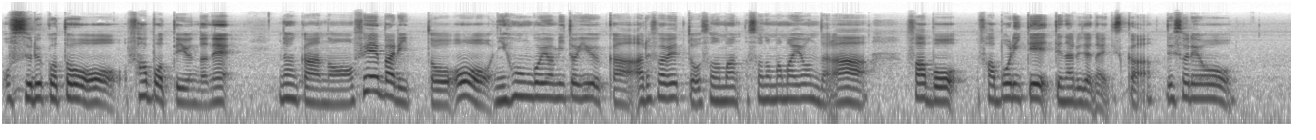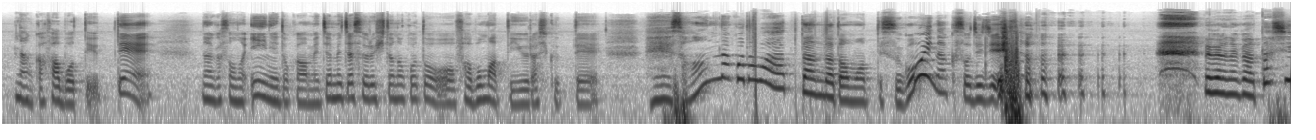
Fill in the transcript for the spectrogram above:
をすることをファボって言うんだね。なんかあのフェーバリットを日本語読みというかアルファベットをそのまそのまま読んだらファボファボリテってなるじゃないですか。でそれをなんかファボって言ってなんかその「いいね」とかをめちゃめちゃする人のことをファボマって言うらしくってえー、そんな言葉あったんだと思ってすごいなクソじじい。だからなんか私よ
